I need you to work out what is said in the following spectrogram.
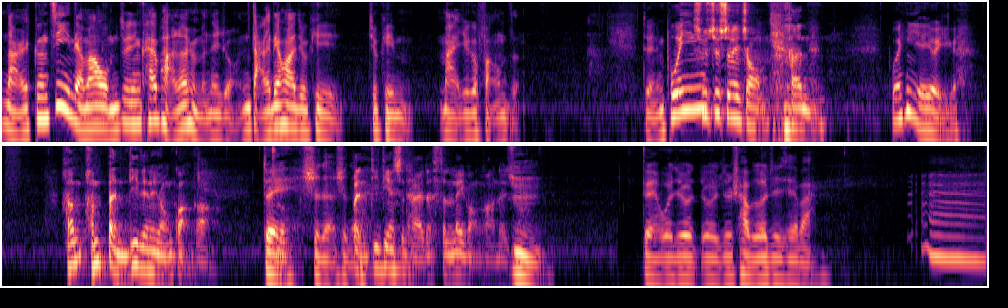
哪儿更近一点吗？我们最近开盘了什么那种，你打个电话就可以就可以买这个房子。对，播音是不是就是那种很 播音也有一个，很很本地的那种广告，对，是的，是的本，地电视台的分类广告那种？嗯，对我就我就差不多这些吧。嗯，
